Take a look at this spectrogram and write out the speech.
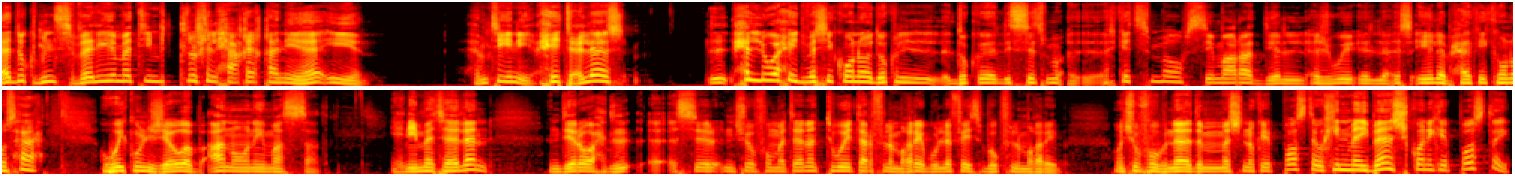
هادوك بالنسبة لي ما تيمثلوش الحقيقة نهائيا. فهمتيني؟ حيت علاش؟ الحل الوحيد باش يكونوا دوك ال... دوك الاستثمار اش كيتسموا استمارات ديال الاجوبه الأسئلة بحال كيكونوا صحاح هو يكون الجواب anonyme الصاد يعني مثلا نديروا واحد نشوفوا مثلا تويتر في المغرب ولا فيسبوك في المغرب ونشوفوا بنادم ما شنو كيبوستي ولكن ما يبانش شكون كيبوستي.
